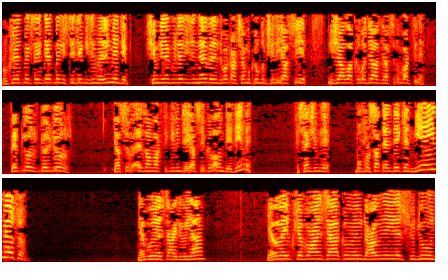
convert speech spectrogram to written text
Rükû etmek, secde etmek isteyecek, izin verilmeyecek. Şimdi ne güzel izinler verildi. Bak akşamı kıldık. Şimdi yatsıyı inşallah kılacağız. Yatsının vaktini bekliyoruz, gözlüyoruz. Yatsı ezan vakti girince yatsıyı kılalım diye değil mi? E sen şimdi bu fırsat eldeyken niye eğilmiyorsun? Ne buyuruyor Estaizu billah? يَوْمَ يُكْشَفُ عَنْ سَاكُمْ وَيُدْعَوْنَ اِلَى السُّجُودِ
